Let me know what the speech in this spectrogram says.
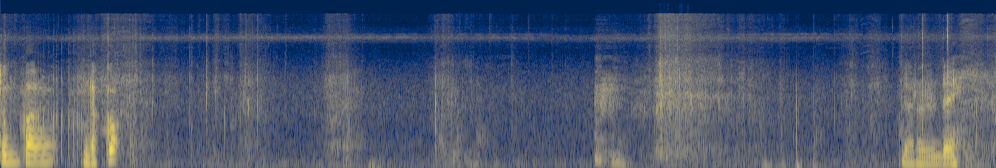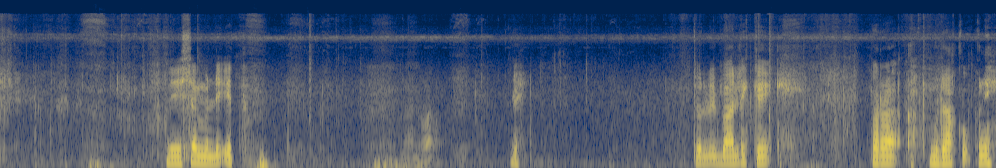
tugpang dako. Daro day. Di sa maliit. Okay. Tuloy balik kay para mudako pa ni.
